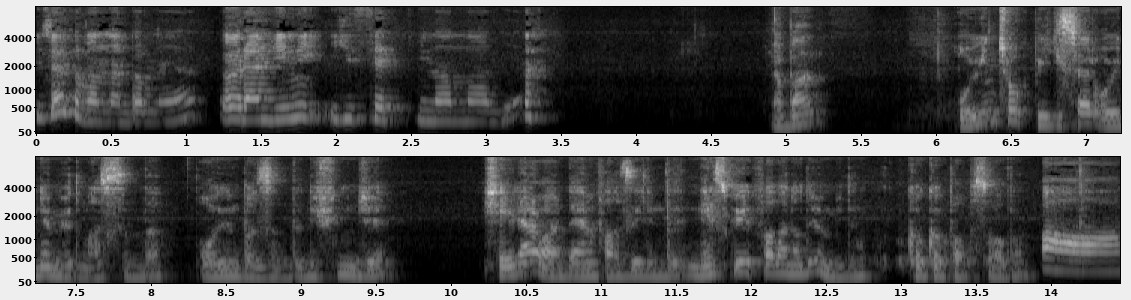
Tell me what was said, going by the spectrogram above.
Güzel zamanlardı ama ya. Öğrendiğini hissettiğin anlardı. Ya ben oyun çok bilgisayar oynamıyordum aslında. Oyun bazında düşününce şeyler vardı en fazla elimde. Nesquik falan alıyor muydun? Coco Pops falan. Aa,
